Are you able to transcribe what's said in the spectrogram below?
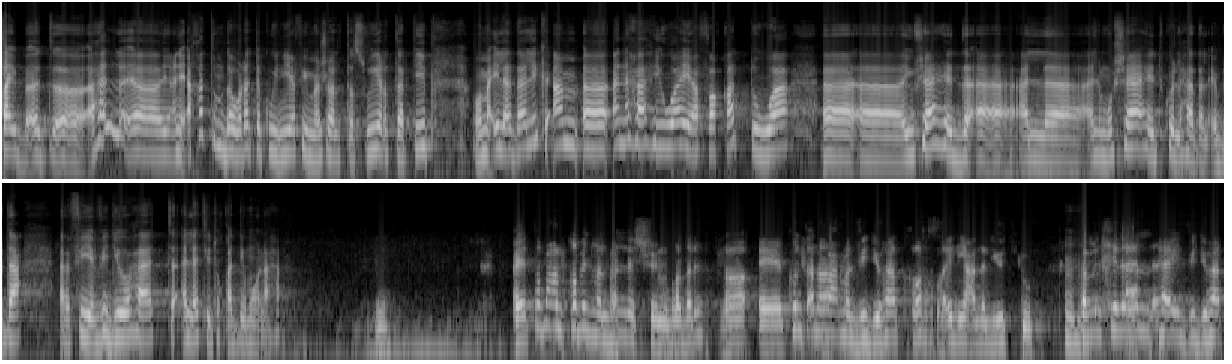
طيب هل آه، يعني أخذتم دورات تكوينية في مجال التصوير التركيب وما إلى ذلك؟ أم آه، أنها هواية فقط ويشاهد آه، المشاهد كل هذا الإبداع في فيديوهات التي تقدمونها؟ آه، طبعا قبل ما نبلش في مبادرتنا آه، كنت أنا بعمل فيديوهات خاصة لي على اليوتيوب. فمن خلال هاي الفيديوهات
